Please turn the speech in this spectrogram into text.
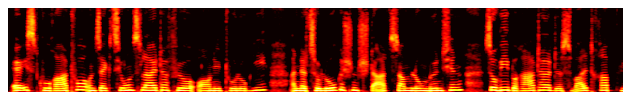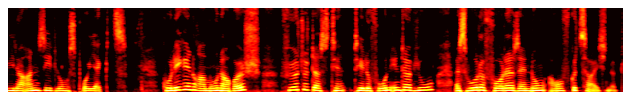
Er ist Kurator und Sektionsleiter für Ornithologie an der Zoologischen Staatssammlung München sowie Berater des Waldrapp Wiederansiedlungsprojekts. Kollegin Ramona Rösch führte das Te Telefoninterview. Es wurde vor der Sendung aufgezeichnet.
